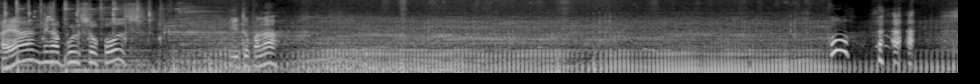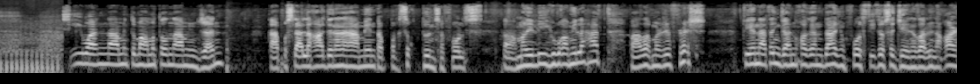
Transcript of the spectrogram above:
Ayan, Minabulso Falls. Dito pala. Whew! Iwan namin itong mga motor namin dyan. Tapos lalakadan na namin papasok dun sa falls. Ah, maliligo kami lahat para ma-refresh. Tingnan natin gaano kaganda yung falls dito sa General na car.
